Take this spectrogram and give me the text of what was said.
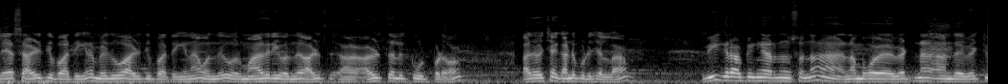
லேசாக அழுத்தி பார்த்தீங்கன்னா மெதுவாக அழுத்தி பார்த்தீங்கன்னா வந்து ஒரு மாதிரி வந்து அழுத்து அழுத்தலுக்கு உட்படும். அதை வச்சு கண்டுபிடிச்சிடலாம். வீ கிராஃப்டிங்காக இருந்துன்னு சொன்னால் நம்ம வெட்டின அந்த வெட்டி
